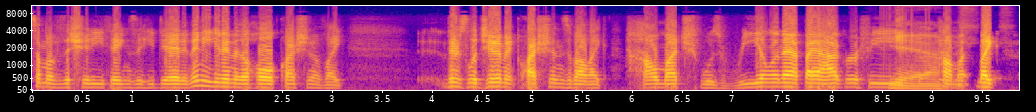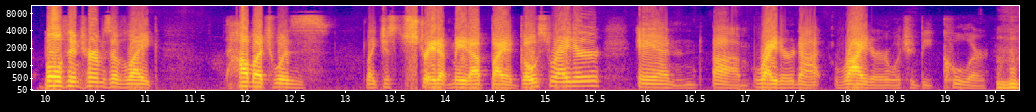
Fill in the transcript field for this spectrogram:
some of the shitty things that he did and then you get into the whole question of like there's legitimate questions about like how much was real in that biography Yeah. how much like both in terms of like how much was like just straight up made up by a ghostwriter and um, writer not writer which would be cooler um,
